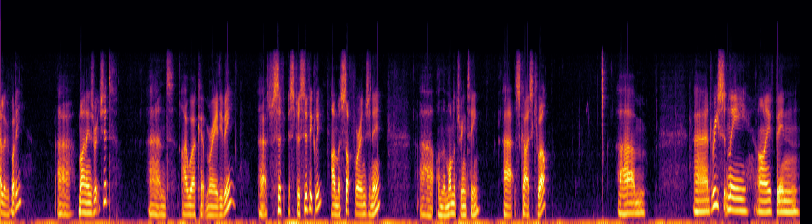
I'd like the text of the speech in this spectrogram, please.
Hello everybody, uh, my name's Richard and I work at MariaDB. Uh, specific specifically, I'm a software engineer uh, on the monitoring team at SkySQL. Um, and recently I've been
